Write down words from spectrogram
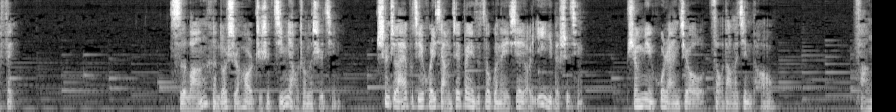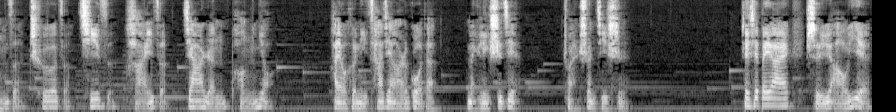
费。死亡很多时候只是几秒钟的事情，甚至来不及回想这辈子做过哪些有意义的事情，生命忽然就走到了尽头。房子、车子、妻子、孩子、家人、朋友，还有和你擦肩而过的美丽世界，转瞬即逝。这些悲哀始于熬夜，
